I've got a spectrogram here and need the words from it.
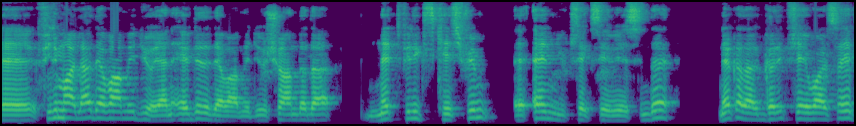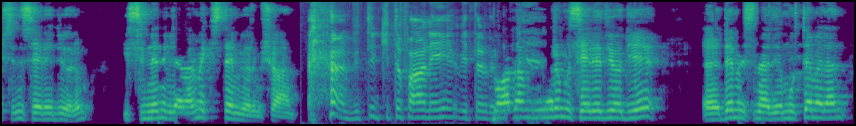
E, film hala devam ediyor yani evde de devam ediyor. Şu anda da Netflix keşfim e, en yüksek seviyesinde. Ne kadar garip şey varsa hepsini seyrediyorum. İsimlerini bile vermek istemiyorum şu an. Bütün kütüphaneyi bitirdim. Bu adam bunları mı seyrediyor diye e, demesinler diye. Muhtemelen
